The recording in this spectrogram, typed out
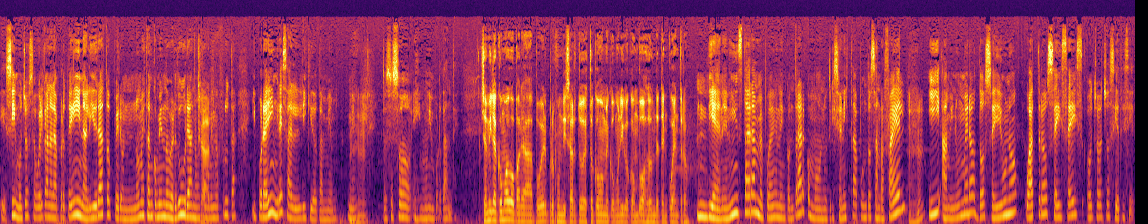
eh, sí, muchos se vuelcan a la proteína, al hidrato, pero no me están comiendo verduras, no me Claro. están comiendo fruta. Y por ahí ingresa el líquido también. Entonces eso es muy importante. Yamila, ¿cómo hago para poder profundizar todo esto? ¿Cómo me comunico con vos? ¿Dónde te encuentro? Bien, en Instagram me pueden encontrar como nutricionista.sanrafael Ujú. y a mi número 261-466-8877.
